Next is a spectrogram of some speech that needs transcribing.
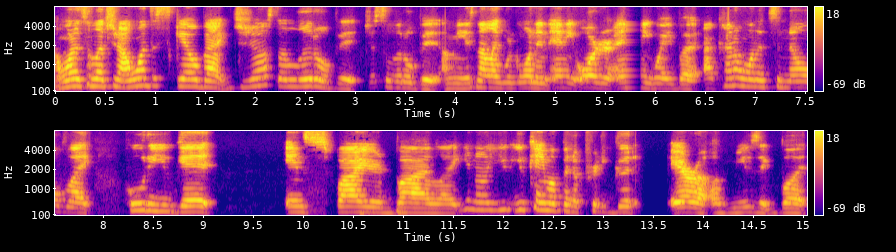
I wanted to let you know I want to scale back just a little bit, just a little bit. I mean, it's not like we're going in any order anyway, but I kind of wanted to know like who do you get inspired by? Like, you know, you you came up in a pretty good era of music, but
